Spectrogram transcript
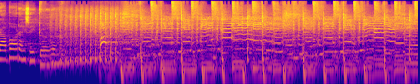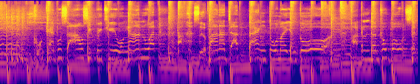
กะบ่ได้ใส่เกินควงแขนผู้สาวสิไปเที่ยวงานวัด เสื้อผ้าน้าจัดแต่งตัวมาอย่างโก้พากันเดินเข้าโบสถ์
